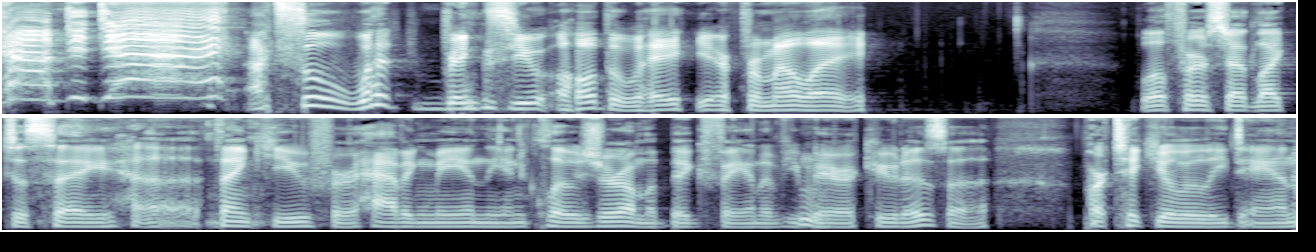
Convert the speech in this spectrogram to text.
Time to die. Axl, what brings you all the way here from LA? Well, first, I'd like to say uh, thank you for having me in the enclosure. I'm a big fan of you, Barracudas, uh, particularly Dan.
